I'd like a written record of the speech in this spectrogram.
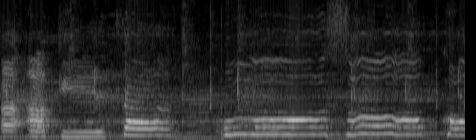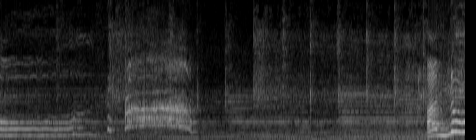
aakit sa puso ko. ano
